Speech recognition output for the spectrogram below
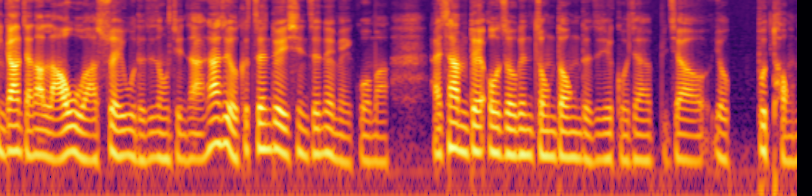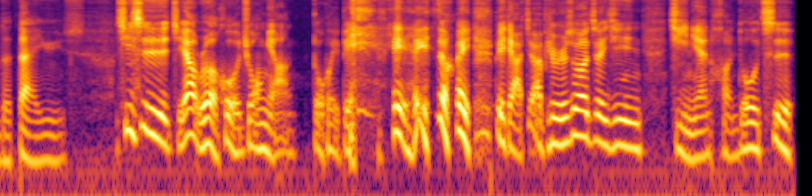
你刚刚讲到劳务啊、税务的这种检查，它是有个针对性针对美国吗？还是他们对欧洲跟中东的这些国家比较有不同的待遇？其实只要惹祸中央，都会被 都会被打架。比如说最近几年很多次，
